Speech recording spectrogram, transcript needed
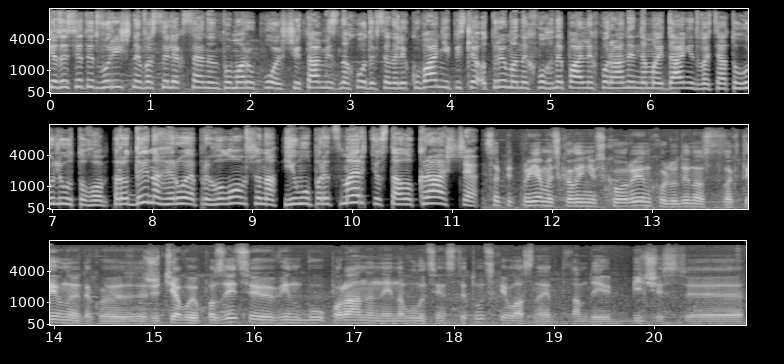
52-річний Василь Аксенин помер у Польщі. Там і знаходився на лікуванні після отриманих вогнепальних поранень на майдані 20 лютого. Родина героя приголомшена. Йому перед смертю стало краще. Це підприємець Калинівського ринку, людина з активною такою життєвою позицією. Він був поранений на вулиці Інститутській, власне, там, де більшість е,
